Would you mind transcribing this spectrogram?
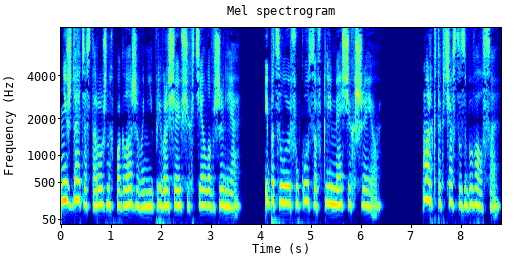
Не ждать осторожных поглаживаний, превращающих тело в желе, и поцелуев укусов, клеймящих шею. Марк так часто забывался.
